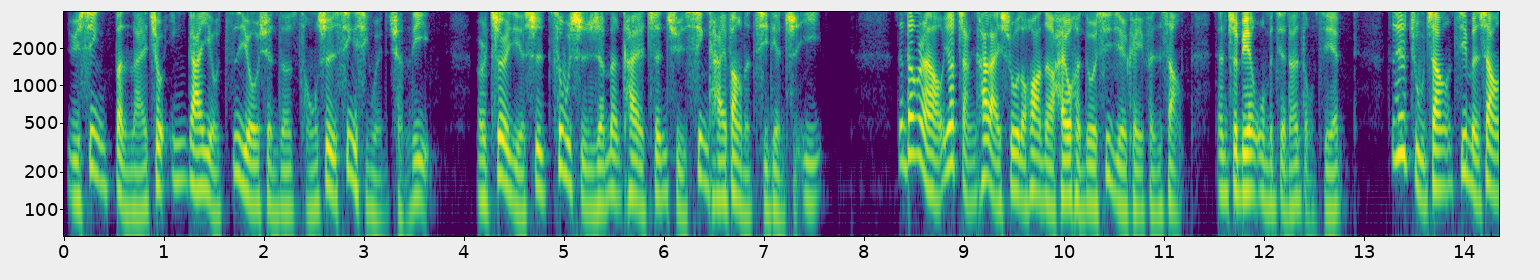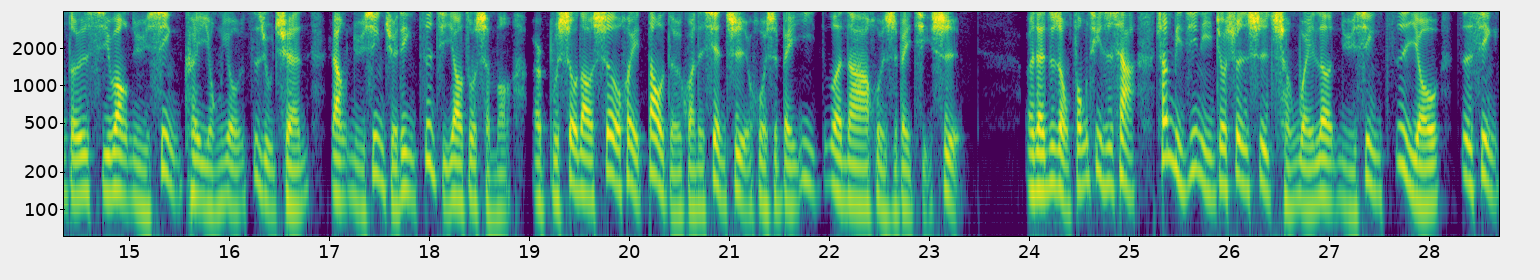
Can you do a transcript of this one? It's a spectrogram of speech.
女性本来就应该有自由选择从事性行为的权利，而这也是促使人们开始争取性开放的起点之一。那当然啊，要展开来说的话呢，还有很多细节可以分享，但这边我们简单总结。这些主张基本上都是希望女性可以拥有自主权，让女性决定自己要做什么，而不受到社会道德观的限制，或是被议论啊，或者是被歧视。而在这种风气之下，穿比基尼就顺势成为了女性自由、自信、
